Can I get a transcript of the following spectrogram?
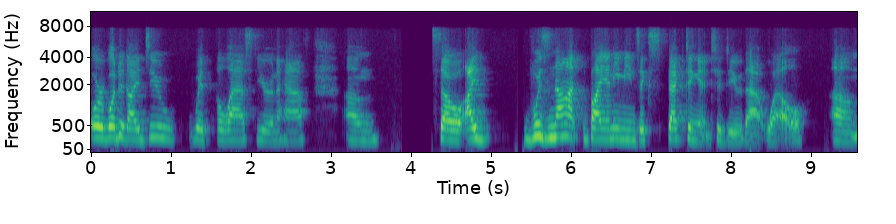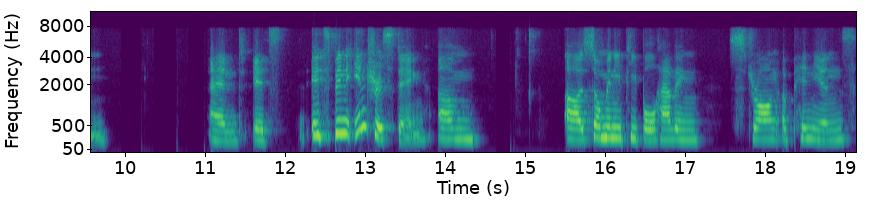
Or what did I do with the last year and a half? Um, so I was not by any means expecting it to do that well. Um, and it's it's been interesting. Um, uh, so many people having strong opinions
